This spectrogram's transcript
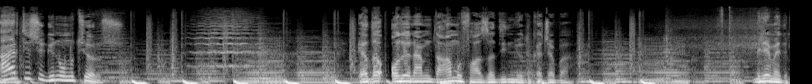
ertesi gün unutuyoruz. Ya da o dönem daha mı fazla dinliyorduk acaba? Bilemedim.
